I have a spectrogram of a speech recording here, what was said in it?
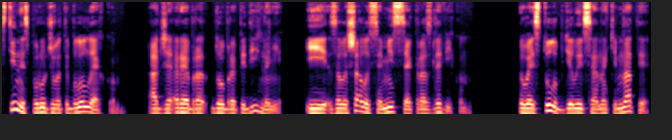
Стіни споруджувати було легко, адже ребра добре підігнані, і залишалося місце якраз для вікон. Увесь тулуб ділився на кімнати,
